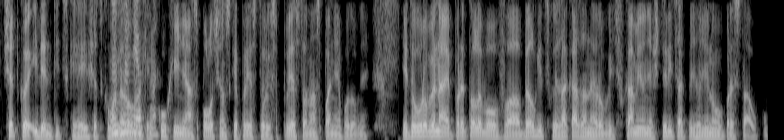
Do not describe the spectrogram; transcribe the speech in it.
Všetko je identické, hej? všetko máme mm-hmm, rovnaké. Jasné. Kuchyňa, spoločenské priestory, priestor na spanie a podobne. Je to urobené aj preto, lebo v Belgicku je zakázané robiť v kamióne 45 hodinovú prestávku.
